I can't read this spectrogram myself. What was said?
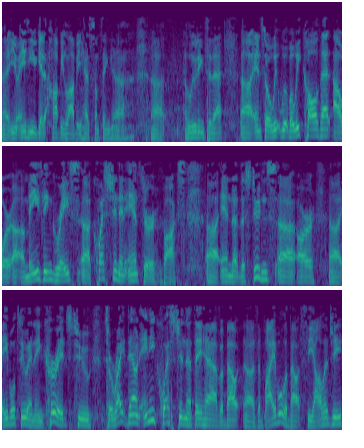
Uh, you know, anything you get at Hobby Lobby has something uh, uh alluding to that. Uh, and so, we, we, we call that our uh, Amazing Grace question and answer box. and the students are able to and encouraged to to write down any question that they have about the Bible, about theology,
